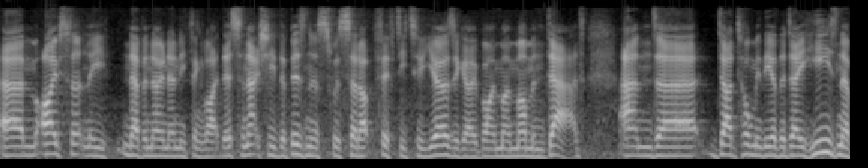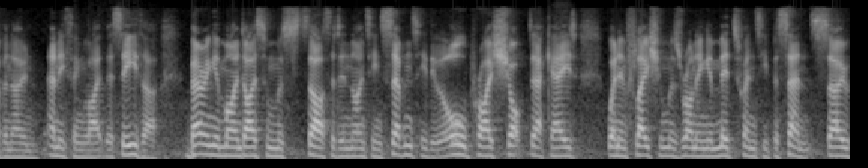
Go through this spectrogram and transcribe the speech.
Um, I've certainly never known anything like this, and actually, the business was set up 52 years ago by my mum and dad. And uh, dad told me the other day he's never known anything like this either. Bearing in mind, Iceland was started in 1970, the oil price shock decade when inflation was running in mid 20%. So,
